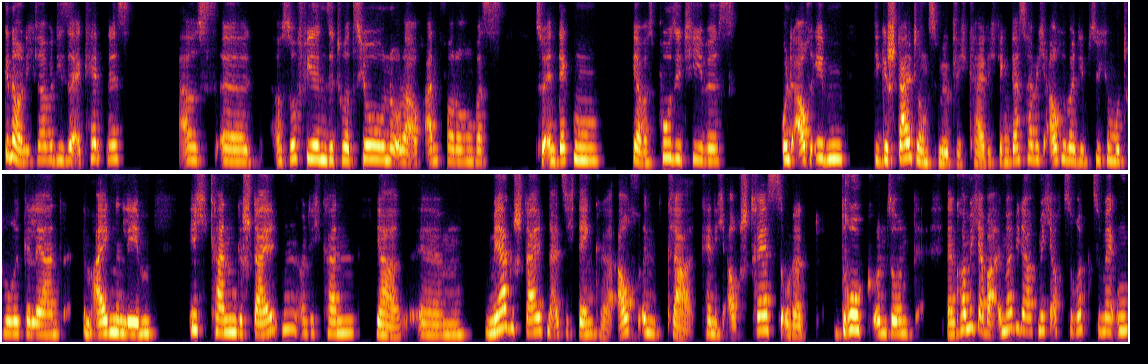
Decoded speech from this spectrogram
Genau, und ich glaube, diese Erkenntnis aus, äh, aus so vielen Situationen oder auch Anforderungen, was zu entdecken, ja, was Positives und auch eben die Gestaltungsmöglichkeit. Ich denke, das habe ich auch über die Psychomotorik gelernt im eigenen Leben. Ich kann gestalten und ich kann ja ähm, mehr gestalten, als ich denke. Auch in, klar, kenne ich auch Stress oder Druck und so. Und dann komme ich aber immer wieder auf mich auch zurück zu merken,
